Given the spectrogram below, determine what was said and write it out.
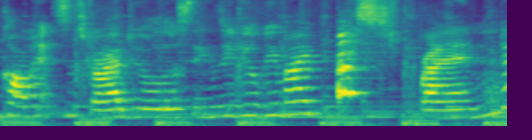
comment, subscribe, do all those things and you'll be my best friend.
